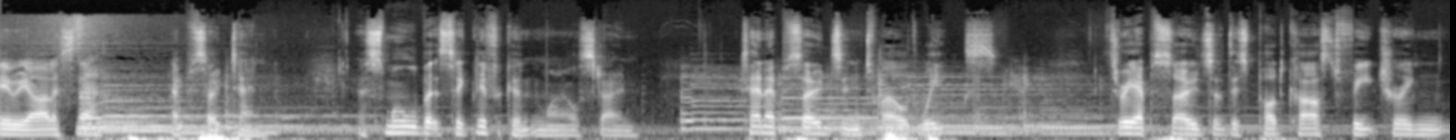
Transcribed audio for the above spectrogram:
Here we are, listener. Episode 10. A small but significant milestone. 10 episodes in 12 weeks. Three episodes of this podcast featuring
